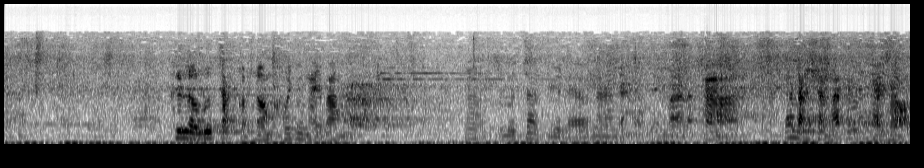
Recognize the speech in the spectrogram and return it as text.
ครับคือเรารู้จักกับน้องเขายังไงบ้างก็รู้จักอยู่แล้วนานนะครับมาแล้วอ่าแล้วหลังจากนั้นเป็นใครสอบ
